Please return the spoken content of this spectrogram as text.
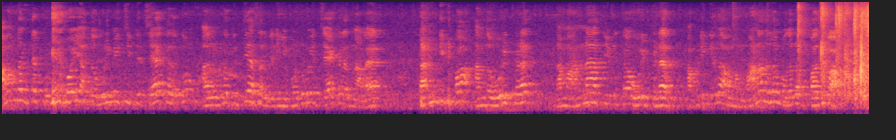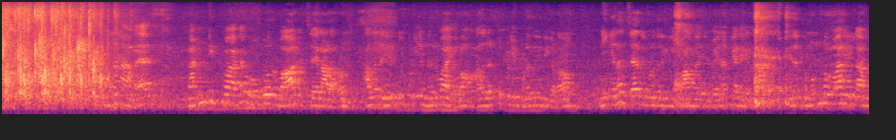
அவங்கள்ட்ட கொண்டு போய் அந்த உரிமை சீட்டை சேர்க்கறதுக்கும் அதில் உள்ள வித்தியாசம் இருக்கு. நீங்க கொண்டு போய் சேர்க்கறதுனால கண்டிப்பா அந்த உறுப்பினர் நம்ம அண்ணா திமுக உறுப்பினர் அப்படிங்கிறது அவங்க மனதுல முதல்ல பதிவாகும். அதனால கண்டிப்பாக ஒவ்வொரு வார்டு செயலாளரும் அதில் இருக்கக்கூடிய நிர்வாகிகளும் அதில் இருக்கக்கூடிய பிரதிநிதிகளும் நீங்க தான் சேர்த்து கொடுத்துருக்கீங்க பாம்பை இப்ப என்ன கேட்டீங்கன்னா இதற்கு முன்பு மாதிரி இல்லாம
